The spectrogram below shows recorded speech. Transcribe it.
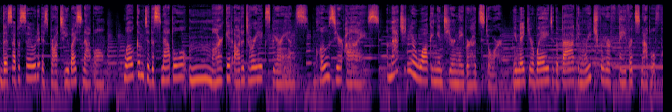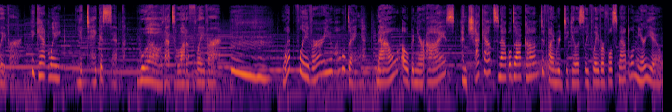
This episode is brought to you by Snapple. Welcome to the Snapple mm, Market Auditory Experience. Close your eyes. Imagine you're walking into your neighborhood store. You make your way to the back and reach for your favorite Snapple flavor. You can't wait. You take a sip. Whoa, that's a lot of flavor. Hmm. What flavor are you holding? Now open your eyes and check out Snapple.com to find ridiculously flavorful Snapple near you.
